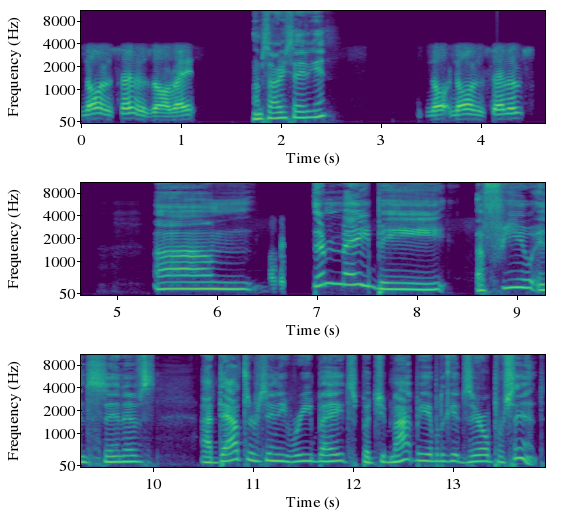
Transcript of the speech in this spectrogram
no incentives, all right. I'm sorry, say it again. No, no incentives. Um, there may be a few incentives. I doubt there's any rebates, but you might be able to get zero percent,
